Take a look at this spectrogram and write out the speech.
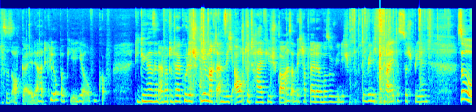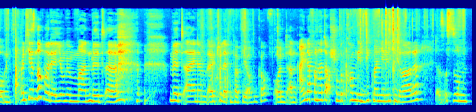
Das ist auch geil. Der hat Klopapier hier auf dem Kopf. Die Dinger sind einfach total cool. Das Spiel macht an sich auch total viel Spaß, aber ich habe leider immer so wenig, so wenig Zeit, das zu spielen. So, und hier ist nochmal der junge Mann mit, äh, mit einem äh, Toilettenpapier auf dem Kopf. Und ähm, einen davon hat er auch schon bekommen, den sieht man hier hinten gerade. Das ist so ein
